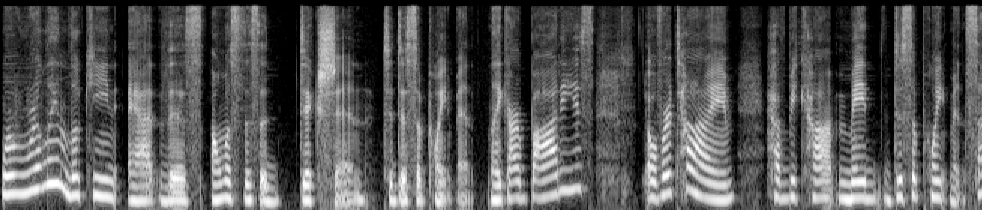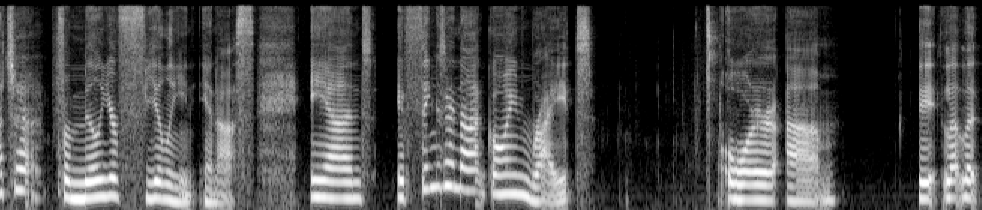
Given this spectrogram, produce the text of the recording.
we're really looking at this, almost this addiction to disappointment. Like our bodies over time have become made disappointment such a familiar feeling in us. And if things are not going right or um, it, let, let,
